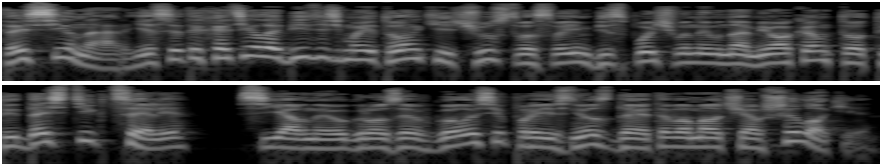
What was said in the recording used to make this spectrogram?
«Тосинар, если ты хотел обидеть мои тонкие чувства своим беспочвенным намеком, то ты достиг цели», — с явной угрозой в голосе произнес до этого молчавший Локи.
